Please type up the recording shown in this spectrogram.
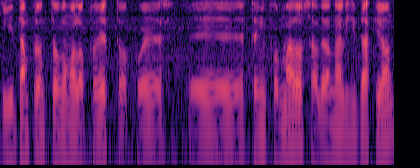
y tan pronto como los proyectos pues eh, estén informados saldrán a licitación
